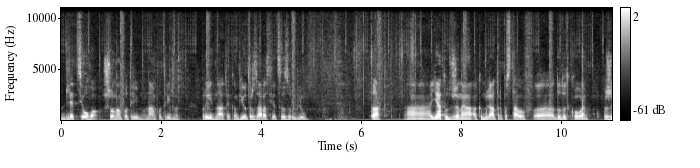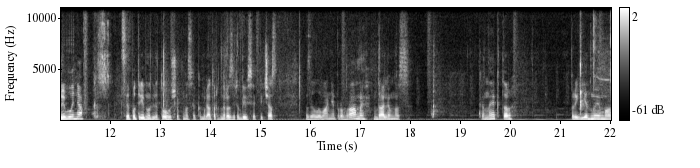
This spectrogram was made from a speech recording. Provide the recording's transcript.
Для цього що нам потрібно? Нам потрібно приєднати комп'ютер. Зараз я це зроблю. Так, е, я тут вже на акумулятор поставив е, додаткове живлення. Це потрібно для того, щоб у нас акумулятор не розрядився під час заливання програми. Далі у нас коннектор. Приєднуємо.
